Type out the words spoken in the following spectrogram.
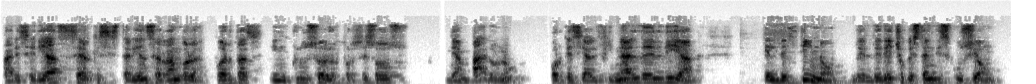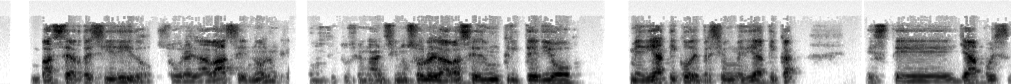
parecería ser que se estarían cerrando las puertas incluso de los procesos de amparo, ¿no? Porque si al final del día el destino del derecho que está en discusión va a ser decidido sobre la base no constitucional, sino sobre la base de un criterio mediático, de presión mediática, este, ya pues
